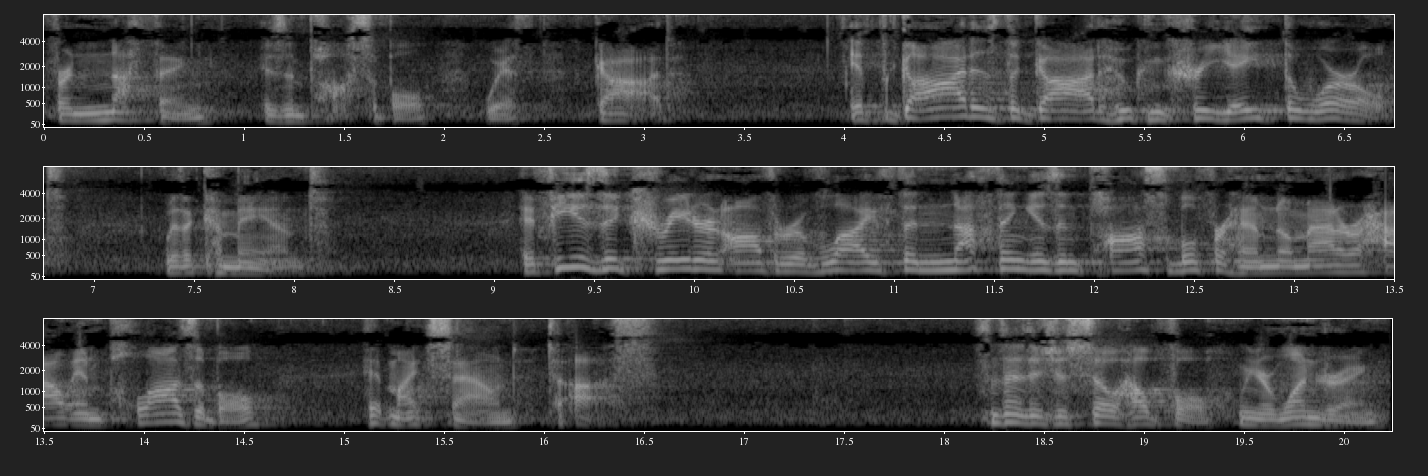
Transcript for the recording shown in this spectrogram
For nothing is impossible with God. If God is the God who can create the world with a command, if he is the creator and author of life, then nothing is impossible for him, no matter how implausible it might sound to us. Sometimes it's just so helpful when you're wondering,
